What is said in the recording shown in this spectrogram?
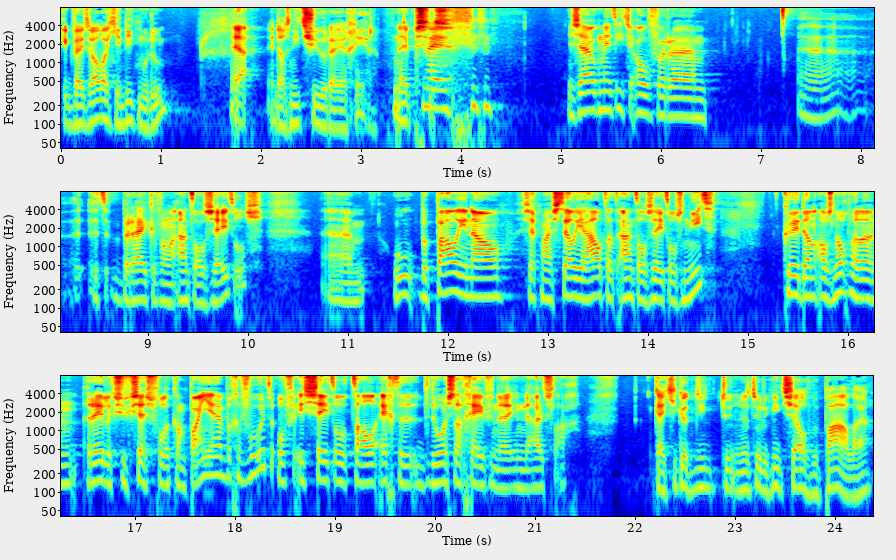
ik weet wel wat je niet moet doen. Ja. En dat is niet zuur reageren. Nee, precies. Nee. je zei ook net iets over uh, uh, het bereiken van een aantal zetels. Um, hoe bepaal je nou, zeg maar, stel je haalt dat aantal zetels niet... Kun je dan alsnog wel een redelijk succesvolle campagne hebben gevoerd? Of is zeteltal echt de doorslaggevende in de uitslag? Kijk, je kunt niet, natuurlijk niet zelf bepalen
